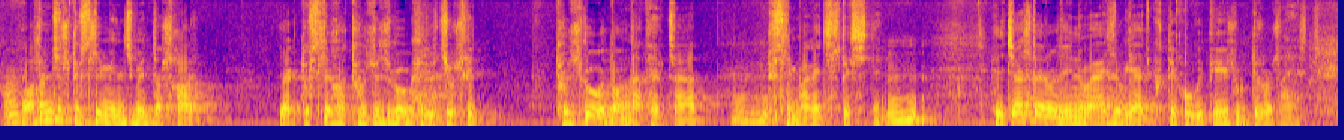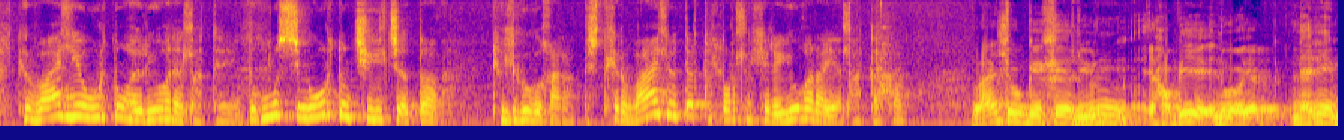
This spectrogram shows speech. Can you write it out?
Уламжлалт төслийн менежмент болохоор яг төслийнхөө төлөвлөгөөг хэрэгжүүлэхэд төлөвлөгөөгөө дундаа тавьж агаад төслийн баг ажилтдаг шүү дээ. Ижаал дээр бол энэ value-г яаж бүтээх үү гэдгийг л өдөр болгон ярьж. Тэгэхээр value үр дүн хоёр юугаар ялгаатай? Тэг хүмүүс шиг үр дүн чиглэж одоо төлөвлөгөөгөө гаргадаг ш. Тэгэхээр value дээр тулгуурлах гэхээр юугаараа ялгаатай хаа? Value гэхээр ер нь яг би нөгөө яг нарийн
